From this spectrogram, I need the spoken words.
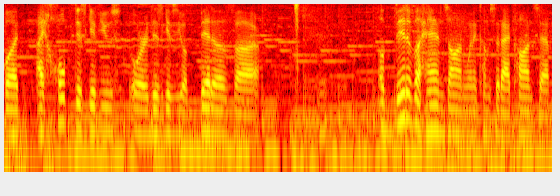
But I hope this gives you, or this gives you a bit of, uh, a bit of a hands-on when it comes to that concept.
